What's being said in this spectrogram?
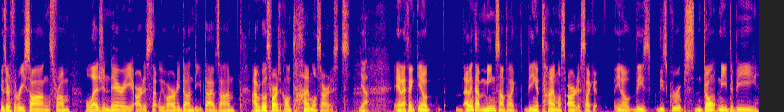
These are three songs from legendary artists that we've already done deep dives on. I would go as far as to call them timeless artists. Yeah. And I think, you know, I think that means something like being a timeless artist. Like, you know, these these groups don't need to be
